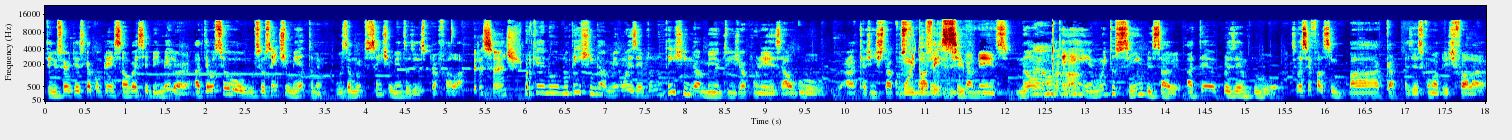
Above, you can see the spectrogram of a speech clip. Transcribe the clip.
tenho certeza que a compreensão vai ser bem melhor. Até o seu, o seu sentimento, né? Usa muito sentimento às vezes pra falar. Interessante. Porque não, não tem xingamento, um exemplo, não tem xingamento em japonês, algo a- que a gente tá acostumado Muito a ofensivo. xingamentos. Não, não, Não. tem, é muito simples, sabe? Até, por exemplo, se você fala assim, baca, às vezes como a Brit fala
